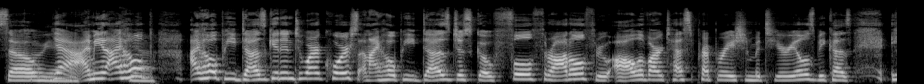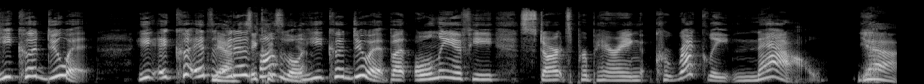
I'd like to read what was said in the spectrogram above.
So Oh, yeah. yeah. I mean, I hope, I hope he does get into our course and I hope he does just go full throttle through all of our test preparation materials because he could do it. He, it could, it's, Yeah, it is it could- possible. yeah. He could do it, but only if he starts preparing correctly now. Yeah.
